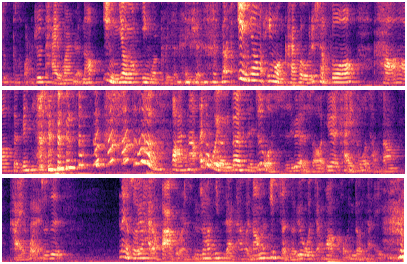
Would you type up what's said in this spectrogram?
都不是华人，就是台湾人，然后硬要用英文 presentation，然后硬要用英文开会，我就想说，好好随便你们，就是就是很烦啊。而且我有一段时间，就是我十月的时候，因为太多厂商开会，就是。那个时候又还有法国人什么，就他一直在开会，然后那一整个月我讲话口音都很像 A B C，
